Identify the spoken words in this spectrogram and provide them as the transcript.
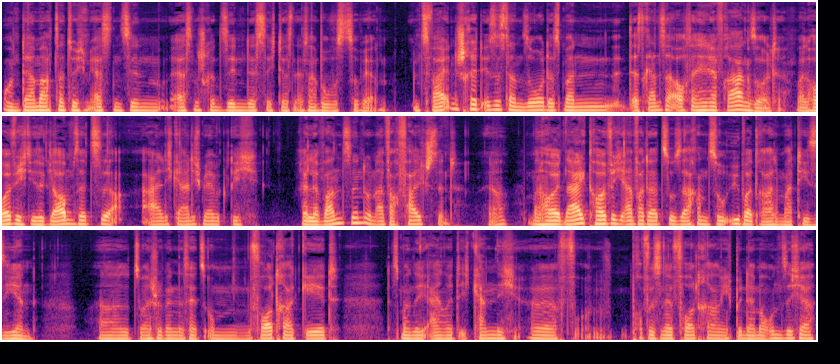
Und da macht es natürlich im ersten, Sinn, ersten Schritt Sinn, dass sich das erstmal bewusst zu werden. Im zweiten Schritt ist es dann so, dass man das Ganze auch dann hinterfragen sollte, weil häufig diese Glaubenssätze eigentlich gar nicht mehr wirklich relevant sind und einfach falsch sind. Ja? Man neigt häufig einfach dazu, Sachen zu überdramatisieren. Also zum Beispiel, wenn es jetzt um einen Vortrag geht, dass man sich einredet, ich kann nicht äh, professionell vortragen, ich bin da immer unsicher.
